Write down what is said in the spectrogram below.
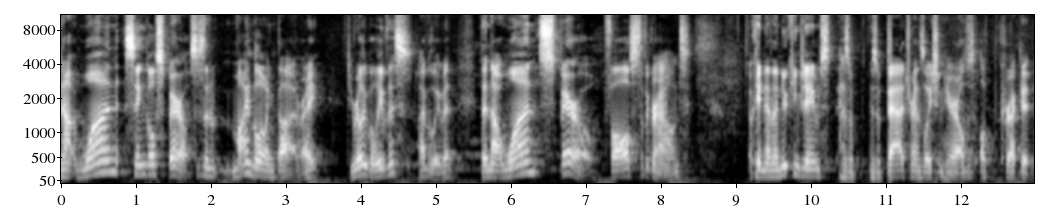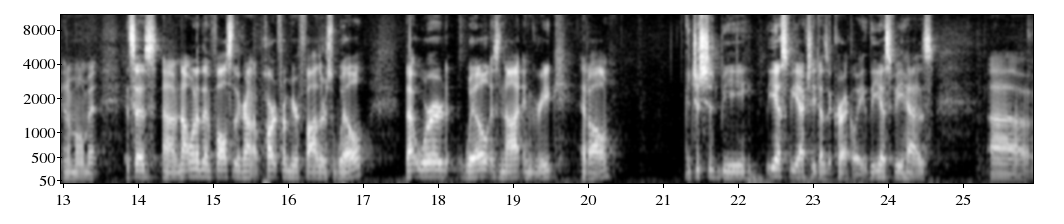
not one single sparrow. This is a mind blowing thought, right? Do you really believe this? I believe it. That not one sparrow falls to the ground. Okay, now the New King James has a, is a bad translation here. I'll just I'll correct it in a moment. It says, um, Not one of them falls to the ground apart from your Father's will. That word will is not in Greek at all. It just should be, the ESV actually does it correctly. The ESV has, uh,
